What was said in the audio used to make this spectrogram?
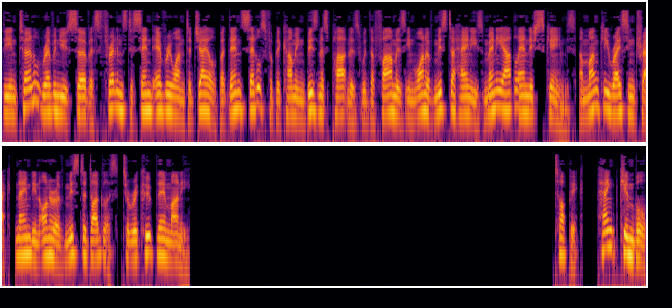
The Internal Revenue Service threatens to send everyone to jail but then settles for becoming business partners with the farmers in one of Mr. Haney's many outlandish schemes a monkey racing track, named in honor of Mr. Douglas to recoup their money. Hank Kimball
